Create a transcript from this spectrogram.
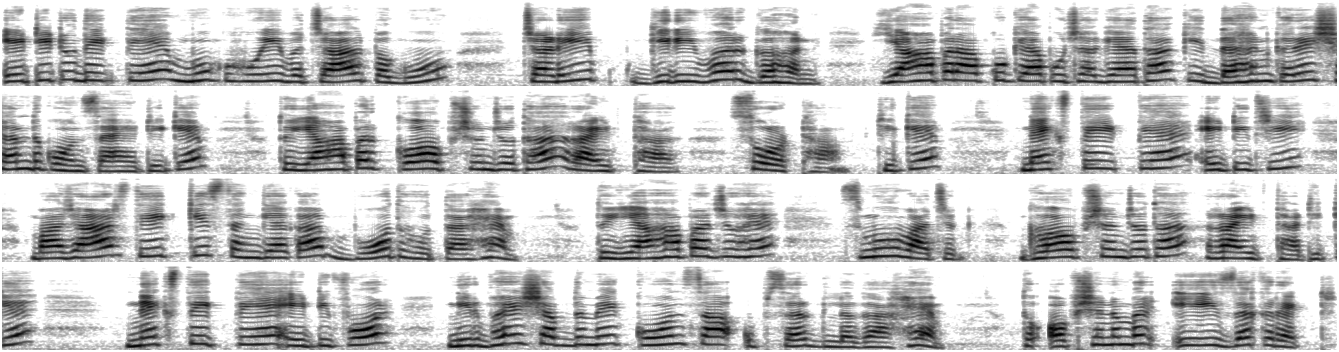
एटी टू देखते हैं मुख हुई बचाल पगु चढ़ी गिरिवर गहन। यहाँ पर आपको क्या पूछा गया था कि दहन करे छंद कौन सा है, ठीक है? तो यहाँ पर क ऑप्शन जो था राइट था सोर था, ठीक है? नेक्स्ट देखते हैं एटी थ्री बाज़ार से किस संज्ञा का बोध होता है? तो यहाँ पर जो है, समूहवाचक, घ ऑप्शन जो था राइट था, ठीक है? नेक्स्ट देखते हैं एटी फोर निर्भय शब्द में कौन सा उपसर्ग लगा है? तो option number A is the correct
